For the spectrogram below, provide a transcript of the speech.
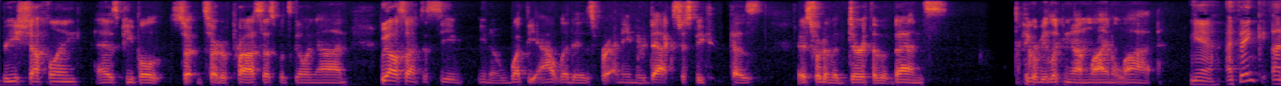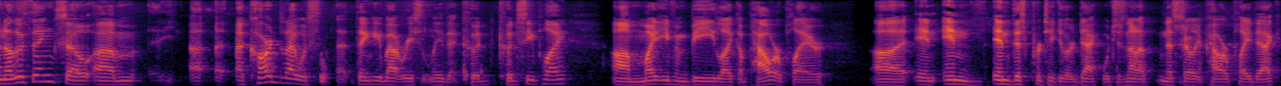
reshuffling as people so, sort of process what's going on. We also have to see, you know, what the outlet is for any new decks, just because there's sort of a dearth of events. I think we'll be looking online a lot. Yeah, I think another thing. So, um, a, a card that I was thinking about recently that could could see play um, might even be like a power player uh, in in in this particular deck, which is not a necessarily power play deck,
